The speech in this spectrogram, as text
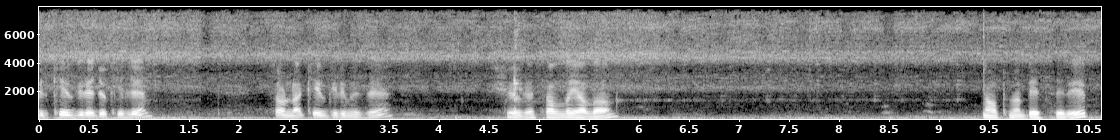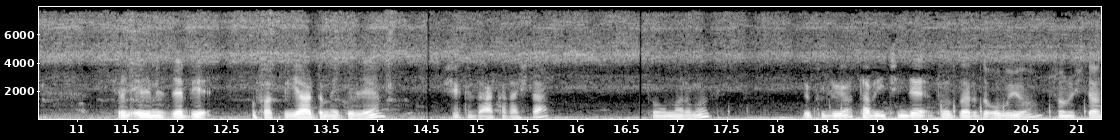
Bir kevgire dökelim. Sonra kevgirimizi şöyle sallayalım. Altına bez serip şöyle elimizde bir ufak bir yardım edelim. Şekilde arkadaşlar tohumlarımız dökülüyor. Tabii içinde tozları da oluyor. Sonuçta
